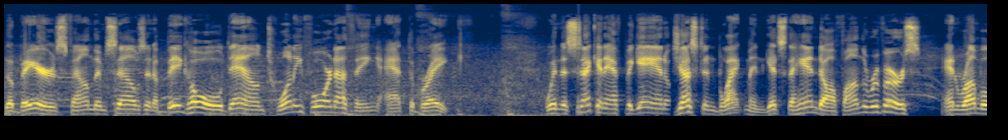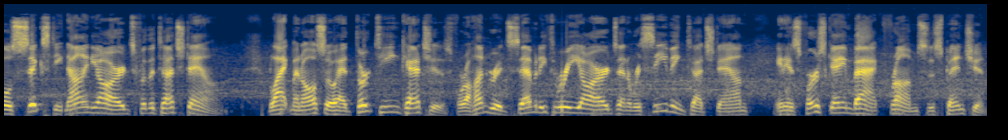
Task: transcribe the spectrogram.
The Bears found themselves in a big hole down 24 0 at the break. When the second half began, Justin Blackmon gets the handoff on the reverse and rumbles 69 yards for the touchdown. Blackmon also had 13 catches for 173 yards and a receiving touchdown in his first game back from suspension.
